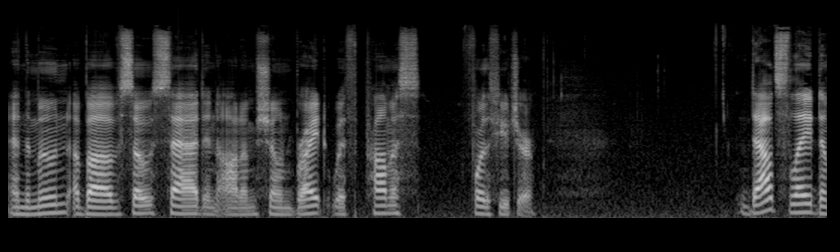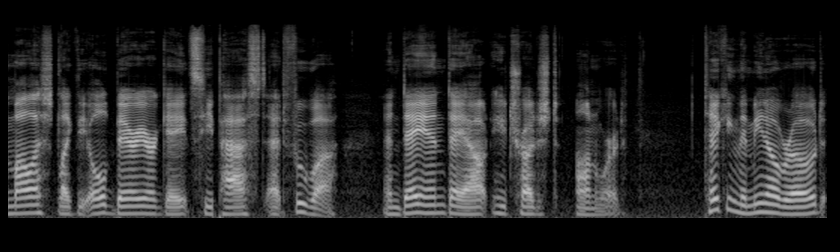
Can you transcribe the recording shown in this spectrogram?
and the moon above, so sad in autumn, shone bright with promise for the future. Doubts lay demolished like the old barrier gates he passed at Fuwa, and day in, day out, he trudged onward. Taking the Mino road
